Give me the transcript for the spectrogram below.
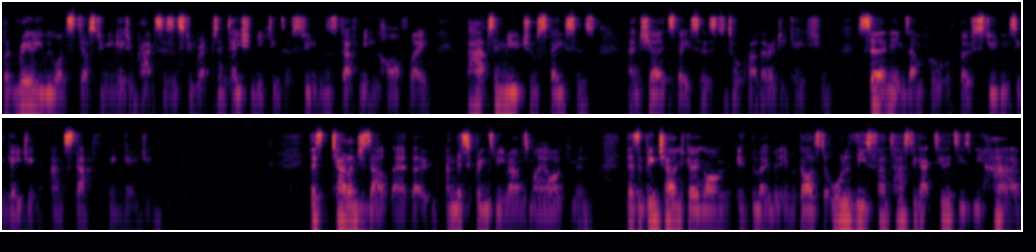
but really, we want to see our student engagement practices and student representation meetings of students and staff meeting halfway, perhaps in mutual spaces and shared spaces to talk about their education. Certainly example of both students engaging and staff engaging. There's challenges out there though, and this brings me round to my argument. There's a big challenge going on at the moment in regards to all of these fantastic activities we have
